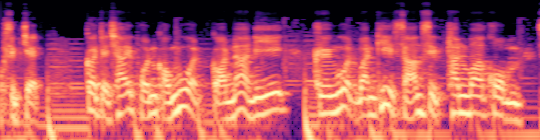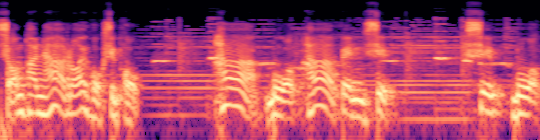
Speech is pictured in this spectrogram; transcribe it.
2567 ก็จะใช้ผลของงวดก่อนหน้านี้ คืองวดวันที่ 30 ธันวาคม 2566 5 บวก 5 เป็น 10 10 บวก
